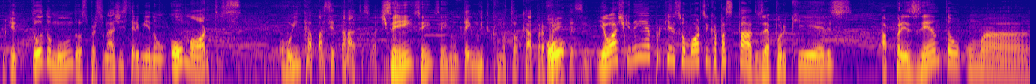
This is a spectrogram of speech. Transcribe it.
Porque todo mundo, os personagens terminam ou mortos ou incapacitados. eu acho. Sim, sim, sim. Não tem muito como tocar pra Ou- frente assim. E eu acho que nem é porque eles são mortos incapacitados, é porque eles apresentam uma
